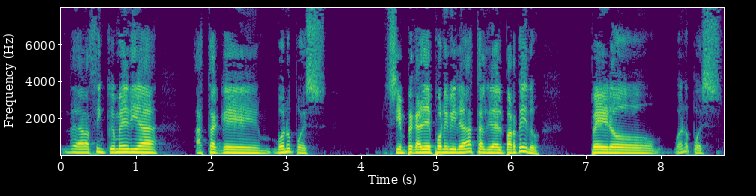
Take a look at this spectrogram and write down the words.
de a las cinco y media hasta que, bueno, pues siempre que haya disponibilidad hasta el día del partido. Pero, bueno, pues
